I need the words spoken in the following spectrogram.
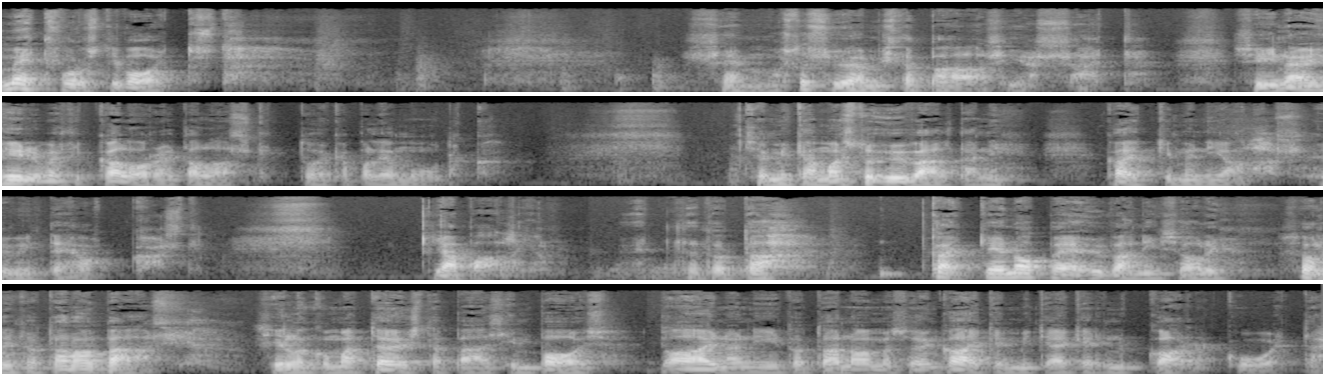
Metwursti voittosta. Semmoista syömistä pääasiassa, että siinä ei hirveästi kaloreita laskettu eikä paljon muutakaan. Se mikä maistui hyvältä, niin kaikki meni alas hyvin tehokkaasti. Ja paljon. Että tota, kaikkein nopea hyvä, niin se oli, se oli tota noin pääasia. Silloin kun mä töistä pääsin pois, aina niin tota, noin mä söin kaiken, mikä ei kerinyt karkuun. Että,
